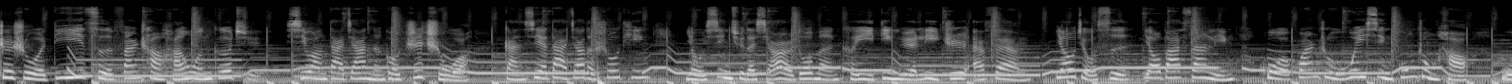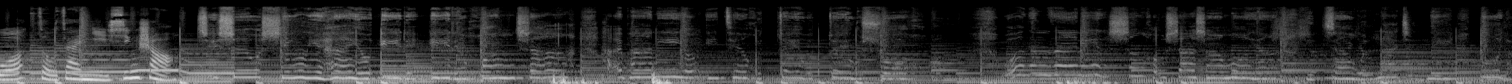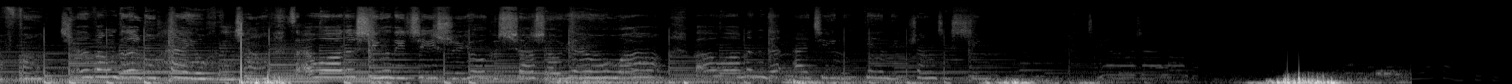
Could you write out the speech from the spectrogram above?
这是我第一次翻唱韩文歌曲，希望大家能够支持我。感谢大家的收听，有兴趣的小耳朵们可以订阅荔枝 FM 幺九四幺八三零或关注微信公众号“我走在你心上”。其实我傻模样，你叫我拉着你不要放，前方的路还有很长，在我的心里其实有个小小愿望，把我们的爱记录点滴装进心。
